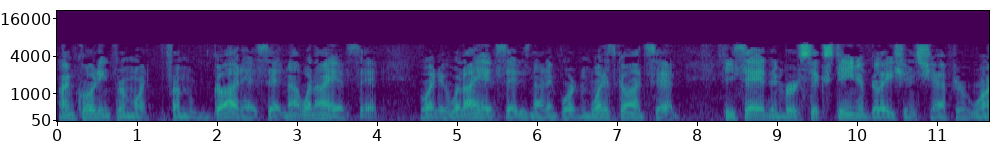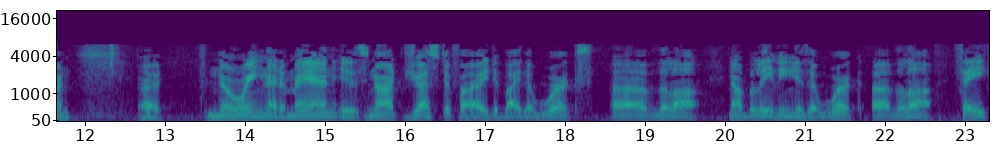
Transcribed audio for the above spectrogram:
I'm quoting from what from God has said, not what I have said. What what I have said is not important. What has God said? He said in verse 16 of Galatians chapter 1, uh, knowing that a man is not justified by the works of the law. Now, believing is a work of the law. Faith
